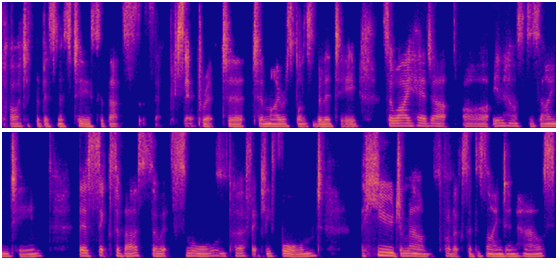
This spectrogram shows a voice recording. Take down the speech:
part of the business too. So that's separate to, to my responsibility. So I head up our in-house design team. There's six of us, so it's small and perfectly formed. A huge amount of products are designed in-house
